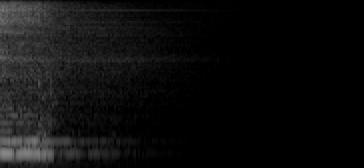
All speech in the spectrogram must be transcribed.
you.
